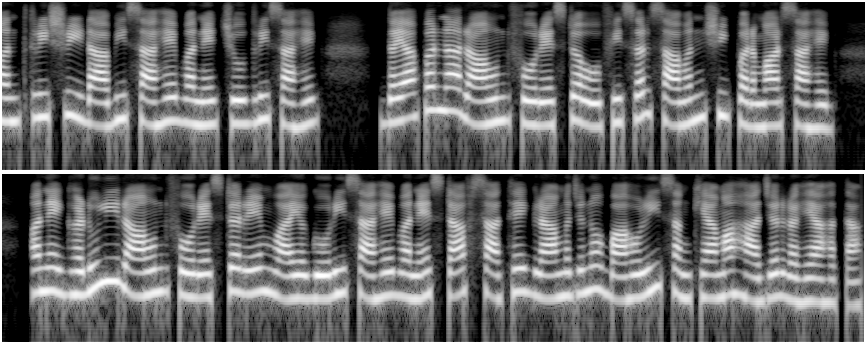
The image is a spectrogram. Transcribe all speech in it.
મંત્રી શ્રી ડાબી સાહેબ અને ચૌધરી સાહેબ, દયાપરના round forester officer Savanshi Parmar સાહેબ અને ઘડુલી રાઉન્ડ ફોરેસ્ટર એમ વાયગોરી સાહેબ અને સ્ટાફ સાથે ગ્રામજનો બાહોળી સંખ્યામાં હાજર રહ્યા હતા.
